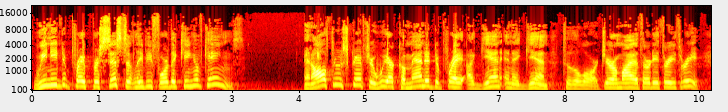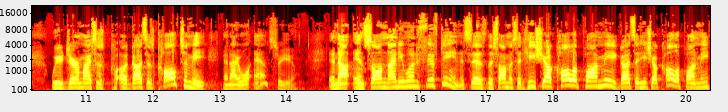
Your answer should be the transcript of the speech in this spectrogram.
We need to pray persistently before the King of Kings. And all through Scripture, we are commanded to pray again and again to the Lord. Jeremiah 33 3. We, Jeremiah says, uh, God says, Call to me, and I will answer you. And now in Psalm 91 15, it says, The psalmist said, He shall call upon me. God said, He shall call upon me,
